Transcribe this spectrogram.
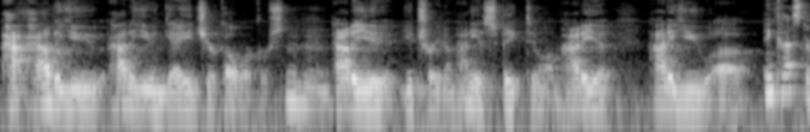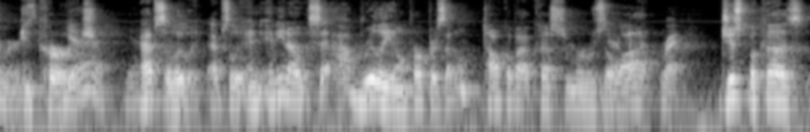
How, how do you how do you engage your coworkers? Mm-hmm. How do you you treat them? How do you speak to them? How do you how do you uh, in customers encourage? Yeah, yeah, absolutely, absolutely. And and you know, say, I really on purpose. I don't talk about customers yeah, a lot, right? Just because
